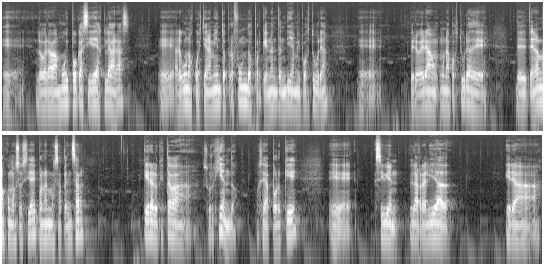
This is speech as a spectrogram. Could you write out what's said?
eh, lograba muy pocas ideas claras, algunos cuestionamientos profundos porque no entendía mi postura, pero era una postura de, de detenernos como sociedad y ponernos a pensar qué era lo que estaba surgiendo. O sea, por qué eh, si bien la realidad era,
